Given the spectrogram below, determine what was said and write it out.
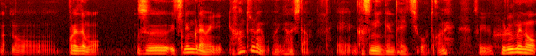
あのこれでもず1年ぐらい前に半年ぐらい前に話した、え、ガス人間第1号とかねそういう古めの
